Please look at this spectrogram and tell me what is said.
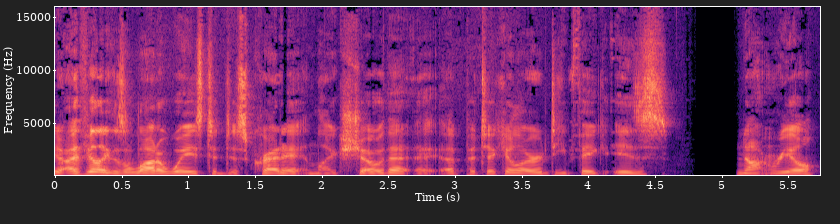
you know, I feel like there's a lot of ways to discredit and like show that a, a particular deepfake is not real.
